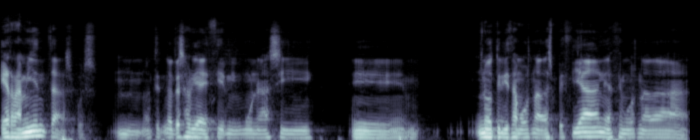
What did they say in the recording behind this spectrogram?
Herramientas, pues mm, no te, no te sabría decir ninguna si eh, no utilizamos nada especial ni hacemos nada,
